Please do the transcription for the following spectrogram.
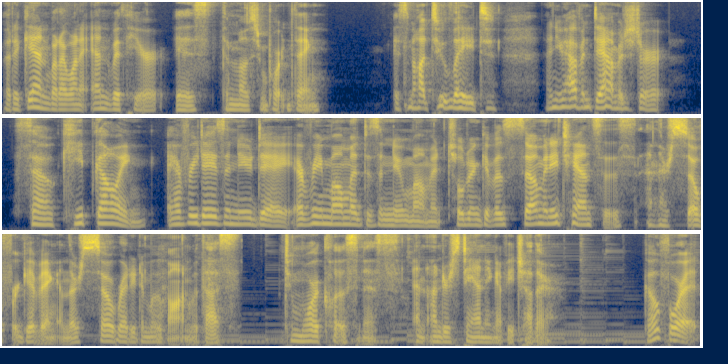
But again, what I want to end with here is the most important thing it's not too late, and you haven't damaged her. So keep going. Every day is a new day. Every moment is a new moment. Children give us so many chances, and they're so forgiving, and they're so ready to move on with us to more closeness and understanding of each other. Go for it.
